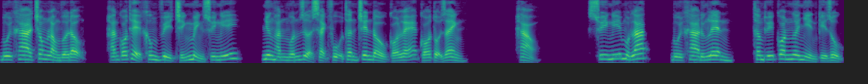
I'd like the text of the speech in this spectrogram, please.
Bùi Kha trong lòng vừa động, hắn có thể không vì chính mình suy nghĩ, nhưng hắn muốn rửa sạch phụ thân trên đầu có lẽ có tội danh. Hảo. Suy nghĩ một lát, Bùi Kha đứng lên, thâm thúy con ngươi nhìn kỳ dục,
